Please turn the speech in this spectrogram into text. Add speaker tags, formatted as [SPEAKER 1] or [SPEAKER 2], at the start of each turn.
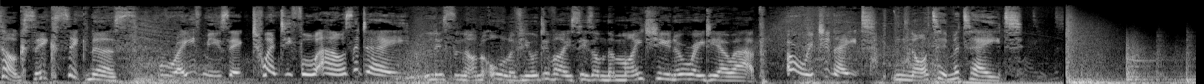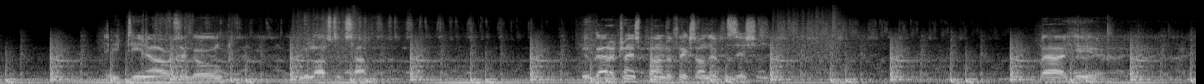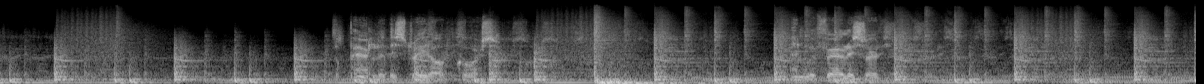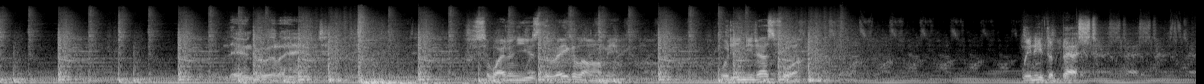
[SPEAKER 1] Toxic Sickness. Rave music 24 hours a day. Listen on all of your devices on the MyTuner radio app. Originate, not imitate.
[SPEAKER 2] 18 hours ago, we lost its top. We've got a transponder fix on their position. About here. Apparently they're straight off course. We're fairly certain. They're in guerrilla hands.
[SPEAKER 3] So why don't you use the regular army? What do you need us for? We need the best.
